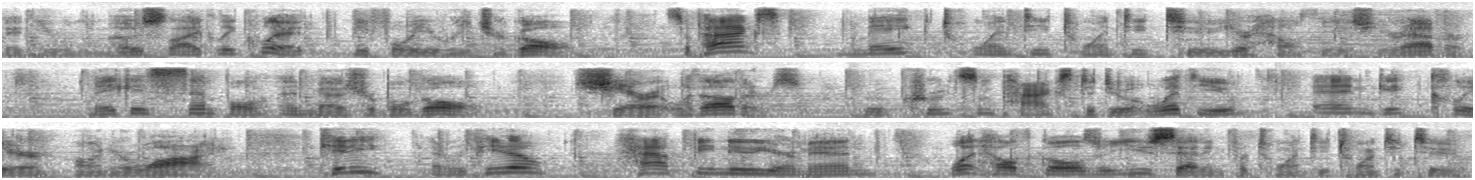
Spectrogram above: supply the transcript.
then you will most likely quit before you reach your goal. So, PAX, make 2022 your healthiest year ever. Make a simple and measurable goal. Share it with others. Recruit some PAX to do it with you and get clear on your why. Kitty and Rapido, Happy New Year, man. What health goals are you setting for 2022?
